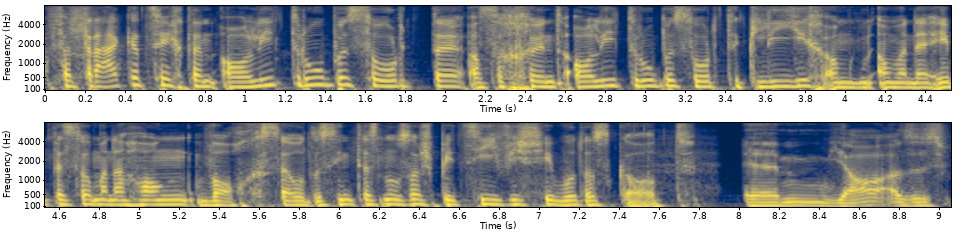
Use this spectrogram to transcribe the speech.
vertragen sich dann alle Traubensorten, also können alle Traubensorten gleich an, an einem, eben so einem Hang wachsen oder sind das nur so spezifische, wo das geht? Ähm, ja, also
